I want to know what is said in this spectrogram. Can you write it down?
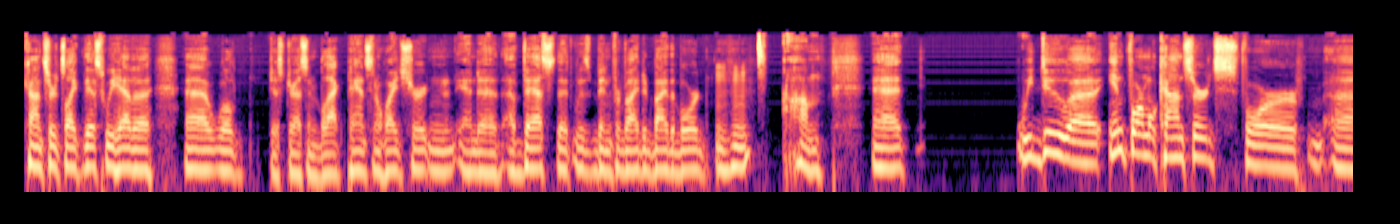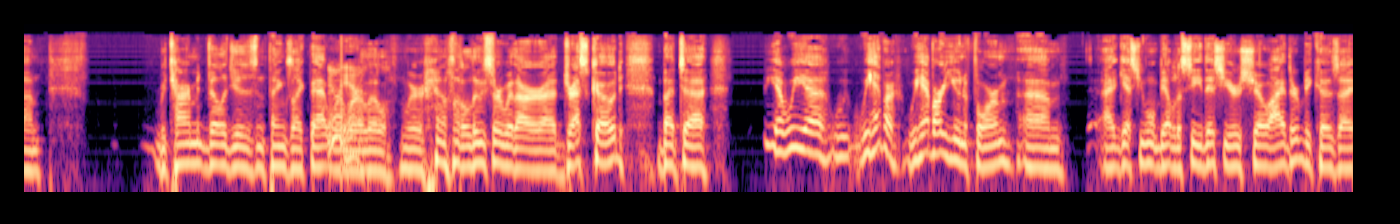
Concerts like this, we have a uh, we'll just dress in black pants and a white shirt and, and a, a vest that was been provided by the board. Mm-hmm. Um, uh, we do uh, informal concerts for uh, retirement villages and things like that, oh, where yeah. we're a little we're a little looser with our uh, dress code. But uh, yeah, we uh, we have our we have our uniform. Um, I guess you won't be able to see this year's show either because I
